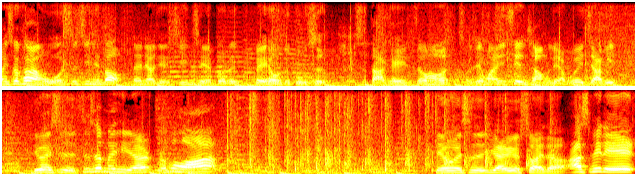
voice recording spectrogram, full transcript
欢迎收看，我是金钱豹，带你了解金钱豹的背后的故事。我是大 K 曾焕文。首先欢迎现场两位嘉宾，第一位是资深媒体人阮慕驊，第二位是越来越帅的阿斯匹林。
